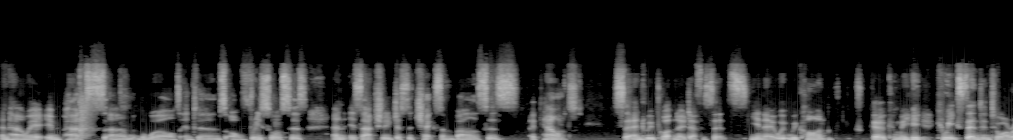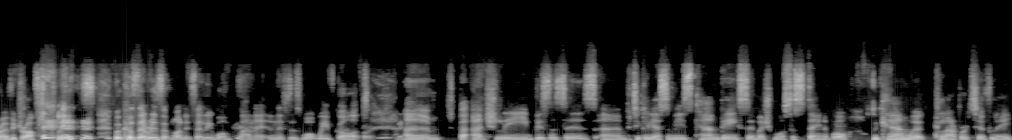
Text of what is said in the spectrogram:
and how it impacts um, the world in terms of resources and it's actually just a checks and balances account. So and we've got no deficits you know. We, we can't go can we can we extend into our overdraft please? Because there isn't one. It's only one planet and this is what we've got. um, but actually businesses um, particularly smes can be so much more sustainable. We can work collaboratively.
